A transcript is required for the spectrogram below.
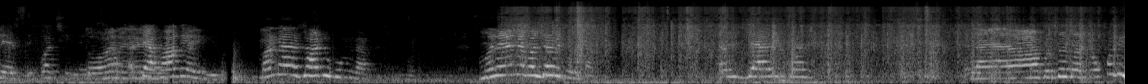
લેશે એને- અત્યારે ભાગ લઈ લીધો મને એને પંજાબી એટલે આ બધું ચોપડી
